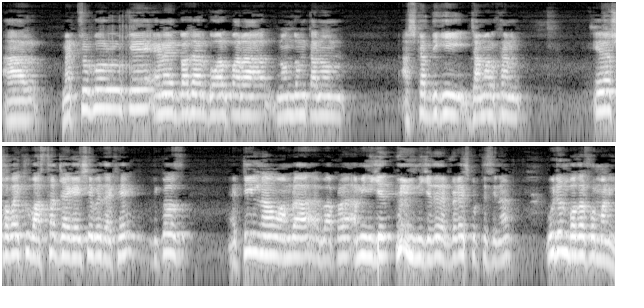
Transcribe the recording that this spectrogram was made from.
আর মেট্রোপলকে এনায়েত বাজার, গোয়ালপাড়া, নন্দনকানন, আশকার দিঘি, জামাল খান, এরা সবাই খুব আস্থার জায়গা হিসেবে দেখে। বিকজ টিল নাও আমরা, আপনারা, আমি নিজে, নিজেদের অ্যাডভার্টাইজ করতেছি না। We don't bother for money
